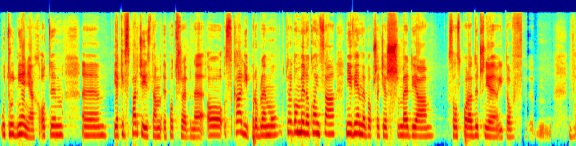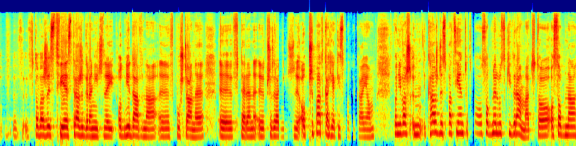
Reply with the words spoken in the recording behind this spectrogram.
utrudnieniach, o tym, e, jakie wsparcie jest tam potrzebne, o skali problemu, którego my do końca nie wiemy, bo przecież media są sporadycznie i to w, w, w, Towarzystwie Straży Granicznej od niedawna e, wpuszczane e, w teren e, przygraniczny, o przypadkach, jakie spotykają, ponieważ każdy z pacjentów to osobny ludzki dramat, to osobna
